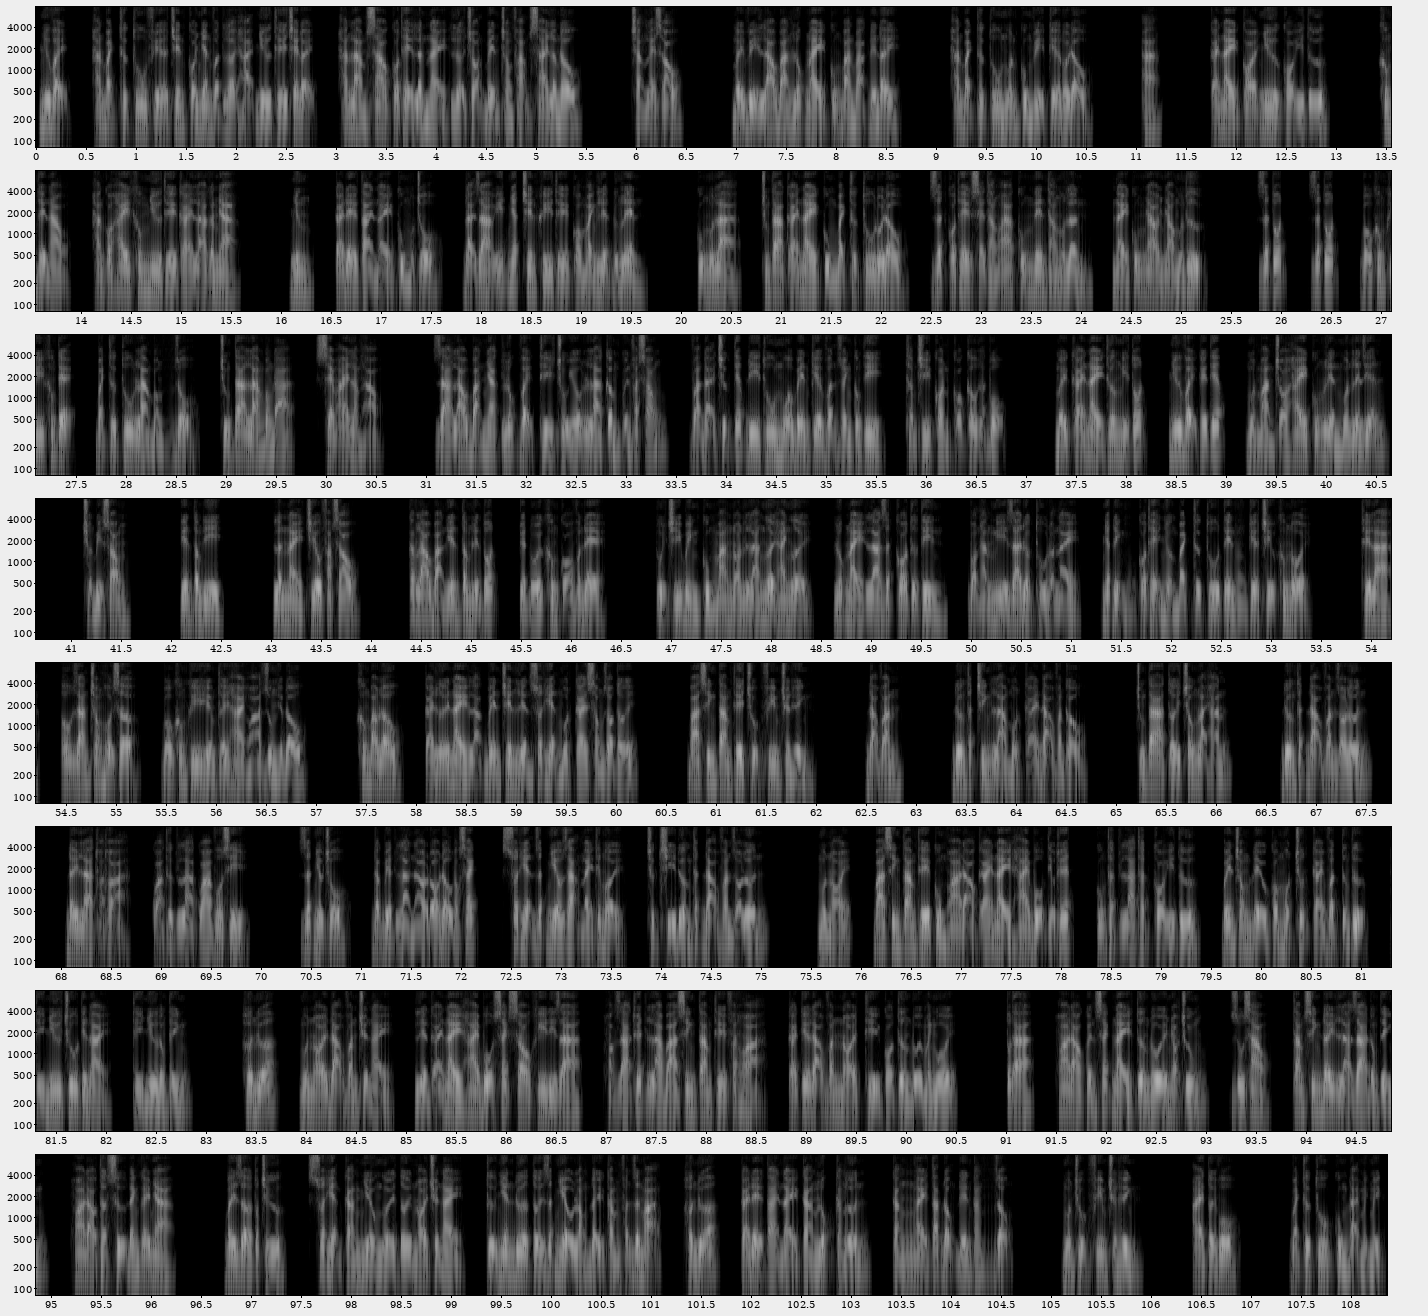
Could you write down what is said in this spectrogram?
Như vậy, hắn bạch thực thu phía trên có nhân vật lợi hại như thế che đậy hắn làm sao có thể lần này lựa chọn bên trong phạm sai lầm đâu? Chẳng lẽ sáu? Mấy vị lão bản lúc này cũng bàn bạc đến đây. Hắn bạch thực thu muốn cùng vị kia đối đầu. A, cái này coi như có ý tứ. Không thể nào, hắn có hay không như thế cái lá gân nha. Nhưng, cái đề tài này cùng một chỗ, đại gia ít nhất trên khí thế có mãnh liệt đứng lên. Cũng muốn là, chúng ta cái này cùng bạch thực thu đối đầu, rất có thể sẽ thắng a cũng nên thắng một lần, này cũng nhao nhao muốn thử. Rất tốt rất tốt, bầu không khí không tệ, bạch thực thu làm bóng rổ, chúng ta làm bóng đá, xem ai làm hảo giả lão bản nhạc lúc vậy thì chủ yếu là cầm quyền phát sóng, vạn đại trực tiếp đi thu mua bên kia vận doanh công ty, thậm chí còn có câu lạc bộ. Mấy cái này thương nghị tốt, như vậy kế tiếp, một màn trò hay cũng liền muốn lên diễn. Chuẩn bị xong. Yên tâm đi. Lần này chiêu pháp sáu. Các lao bản yên tâm liền tốt, tuyệt đối không có vấn đề. Tuổi trí bình cùng mang nón lá người hai người, lúc này là rất có tự tin, bọn hắn nghĩ ra được thủ đoạn này, nhất định có thể nhường bạch thực thu tên kia chịu không nổi. Thế là, âu giản trong hội sở, bầu không khí hiếm thấy hài hòa dung hiệp đâu. Không bao lâu, cái lưới này lạc bên trên liền xuất hiện một cái sóng gió tới ba sinh tam thế chụp phim truyền hình. Đạo văn. Đường thất chính là một cái đạo văn cầu. Chúng ta tới chống lại hắn. Đường thất đạo văn do lớn. Đây là thỏa thỏa, quả thực là quá vô sỉ. Rất nhiều chỗ, đặc biệt là nào đó đầu đọc sách, xuất hiện rất nhiều dạng này thiết mời, trực chỉ đường thất đạo văn do lớn. Muốn nói, ba sinh tam thế cùng hoa đảo cái này hai bộ tiểu thuyết, cũng thật là thật có ý tứ, bên trong đều có một chút cái vật tương tự, tỉ như chu tiên đài, tỉ như đồng tính. Hơn nữa, muốn nói đạo văn chuyện này, liền cái này hai bộ sách sau khi đi ra, hoặc giả thuyết là ba sinh tam thế phát hỏa cái kia đạo văn nói thì có tương đối manh mối. Tốt ta, hoa đào quyển sách này tương đối nhỏ chúng, dù sao, tam sinh đây là giả đồng tính, hoa đào thật sự đánh gây nha. Bây giờ tốt chứ, xuất hiện càng nhiều người tới nói chuyện này, tự nhiên đưa tới rất nhiều lòng đầy căm phẫn dân mạng. Hơn nữa, cái đề tài này càng lúc càng lớn, càng ngày tác động đến càng rộng. Muốn chụp phim truyền hình, ai tới vỗ? Bạch thực thu cùng đại mịch mịch.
